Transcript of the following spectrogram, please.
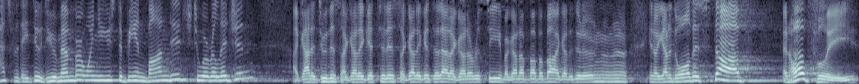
That's what they do. Do you remember when you used to be in bondage to a religion? I got to do this. I got to get to this. I got to get to that. I got to receive. I got to blah, blah, blah. I got to do, you know, you got to do all this stuff. And hopefully,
